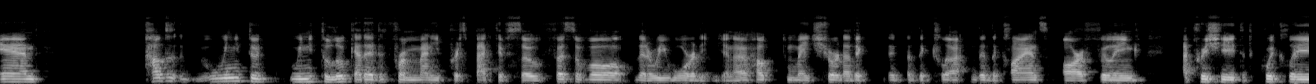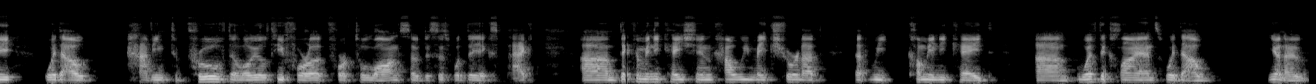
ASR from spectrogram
and how do we need to we need to look at it from many perspectives. So first of all, the rewarding, you know, how to make sure that the that the, that the clients are feeling appreciated quickly without having to prove the loyalty for for too long. So this is what they expect. Um, the communication, how we make sure that that we communicate um, with the clients without, you know,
